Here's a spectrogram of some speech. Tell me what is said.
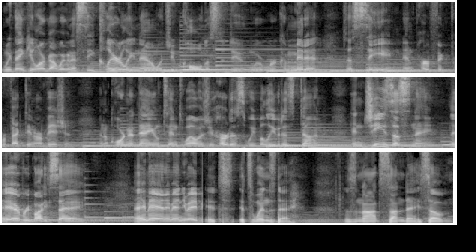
We thank you, Lord God. We're going to see clearly now what you've called us to do. We're, we're committed to seeing and perfect, perfecting our vision. And according to Daniel 10 12, as you heard us, we believe it is done. In Jesus' name, everybody say, Amen, amen. You may be. It's it's Wednesday. This is not Sunday. So,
